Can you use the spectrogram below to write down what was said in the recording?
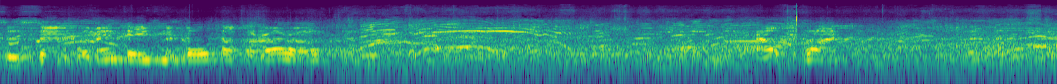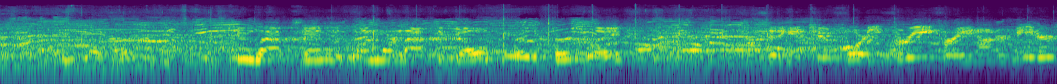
This is San Clemente's Nicole Tapararo. Out front. Two laps in with one more lap to go for the first leg. sitting at 243 for 800 meters.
